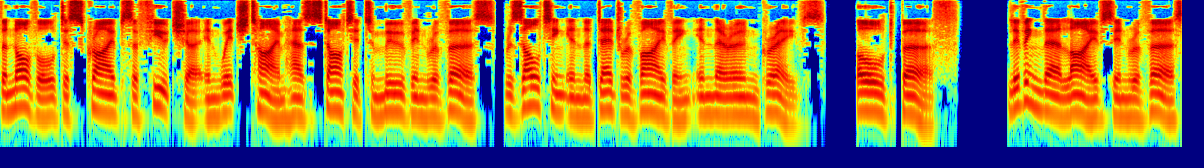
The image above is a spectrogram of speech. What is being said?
The novel describes a future in which time has started to move in reverse, resulting in the dead reviving in their own graves, old birth, living their lives in reverse,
